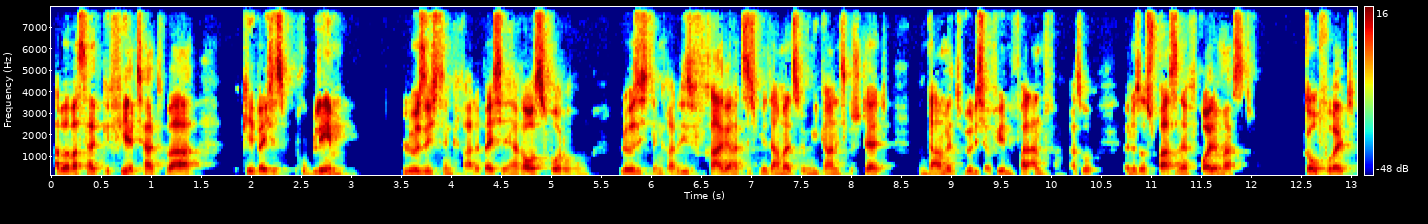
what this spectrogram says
Aber was halt gefehlt hat, war, okay, welches Problem löse ich denn gerade? Welche Herausforderungen löse ich denn gerade? Diese Frage hat sich mir damals irgendwie gar nicht gestellt. Und damit würde ich auf jeden Fall anfangen. Also wenn du es aus Spaß und der Freude machst, go for it.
